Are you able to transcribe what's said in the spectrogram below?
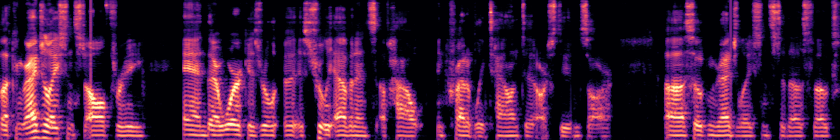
But congratulations to all three, and their work is, real, uh, is truly evidence of how incredibly talented our students are. Uh, so congratulations to those folks.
